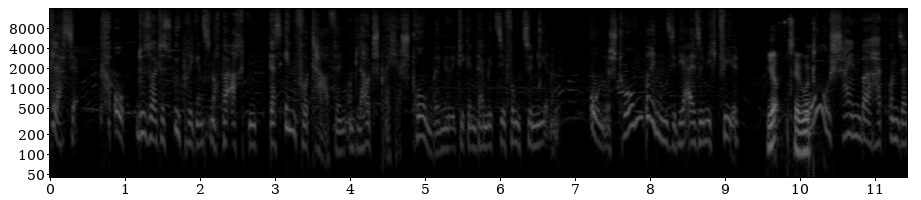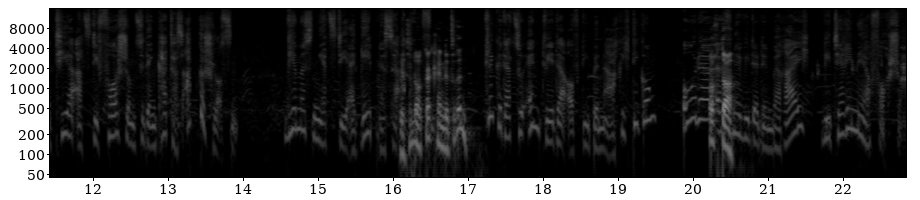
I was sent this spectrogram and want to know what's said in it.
Klasse. Oh, du solltest übrigens noch beachten, dass Infotafeln und Lautsprecher Strom benötigen, damit sie funktionieren. Ohne Strom bringen sie dir also nicht viel. Ja, sehr gut. Oh, scheinbar hat unser Tierarzt die Forschung zu den Cutters abgeschlossen. Wir müssen jetzt die Ergebnisse Hier sind doch gar keine drin. Klicke dazu entweder auf die Benachrichtigung oder Doch, da. öffne wieder den Bereich Veterinärforschung.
